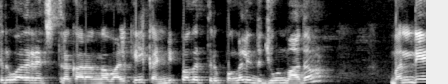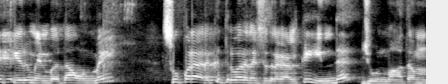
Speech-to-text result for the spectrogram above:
திருவாதிரை நட்சத்திரக்காரங்க வாழ்க்கையில் கண்டிப்பாக திருப்பங்கள் இந்த ஜூன் மாதம் வந்தே தீரும் என்பதுதான் உண்மை. சூப்பராக இருக்குது திருவாதிரை நட்சத்திரக்காரர்களுக்கு இந்த ஜூன் மாதம்.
